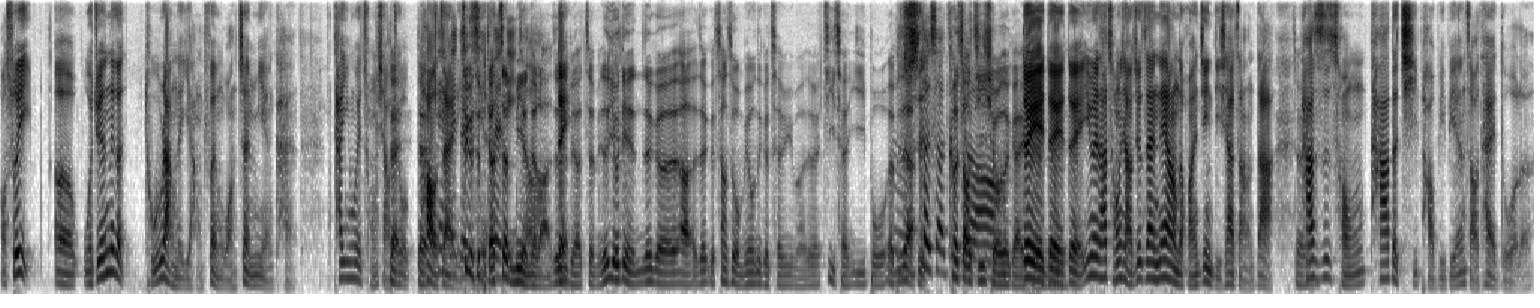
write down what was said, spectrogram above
哦，所以呃，我觉得那个土壤的养分往正面看。他因为从小就泡在这个是比较正面的啦，这是比较正面，就有点那个啊，这个上次我们用那个成语嘛，对不对？继承衣钵，呃，不是客少客少击球的感觉。对对对，因为他从小就在那样的环境底下长大，他是从他的起跑比别人早太多了，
